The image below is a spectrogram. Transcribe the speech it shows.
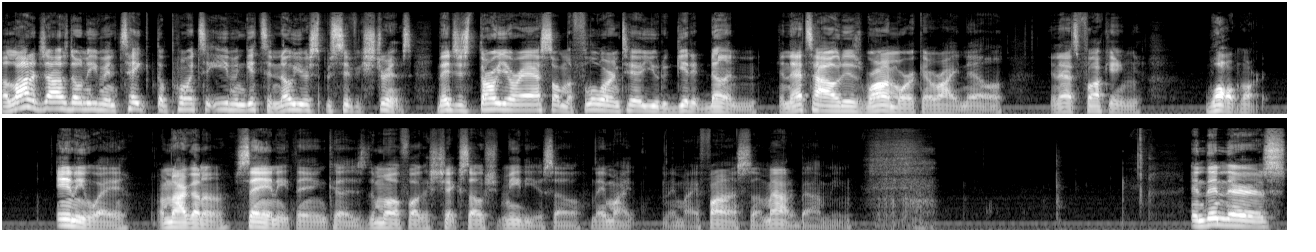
A lot of jobs don't even take the point to even get to know your specific strengths. They just throw your ass on the floor and tell you to get it done, and that's how it is where I'm working right now, and that's fucking Walmart. Anyway, I'm not gonna say anything because the motherfuckers check social media, so they might they might find something out about me. And then there's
